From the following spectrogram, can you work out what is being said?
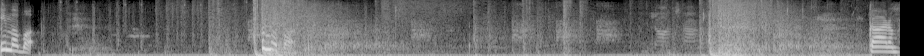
Eat my butt. Eat my butt. You on top? Got him. Yo, Michael, where you at? Where you him.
